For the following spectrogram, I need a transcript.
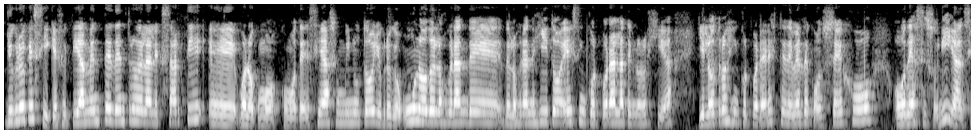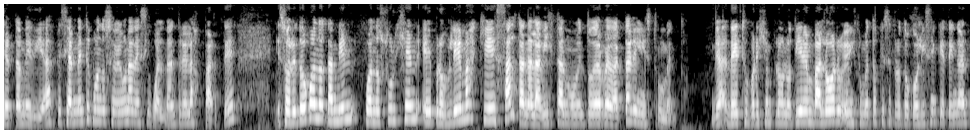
Yo creo que sí, que efectivamente dentro del Alexarti, eh, bueno, como, como, te decía hace un minuto, yo creo que uno de los, grandes, de los grandes hitos es incorporar la tecnología y el otro es incorporar este deber de consejo o de asesoría en cierta medida, especialmente cuando se ve una desigualdad entre las partes, sobre todo cuando también cuando surgen eh, problemas que saltan a la vista al momento de redactar el instrumento. De hecho, por ejemplo, no tienen valor instrumentos que se protocolicen que tengan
